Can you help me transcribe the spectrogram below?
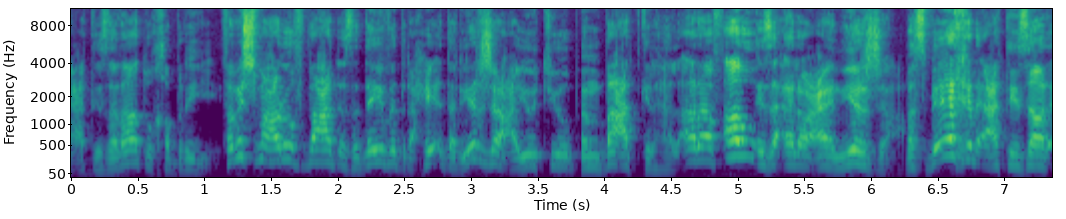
اعتذارات وخبرية. فمش معروف بعد إذا ديفيد رح يقدر يرجع على يوتيوب من بعد كل هالقرف أو إذا له عين يرجع. بس بآخر اعتذار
